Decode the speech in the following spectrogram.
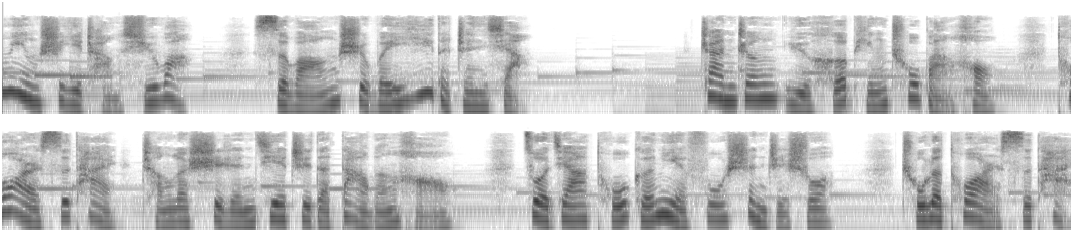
命是一场虚妄，死亡是唯一的真相。《战争与和平》出版后，托尔斯泰成了世人皆知的大文豪。作家屠格涅夫甚至说：“除了托尔斯泰，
